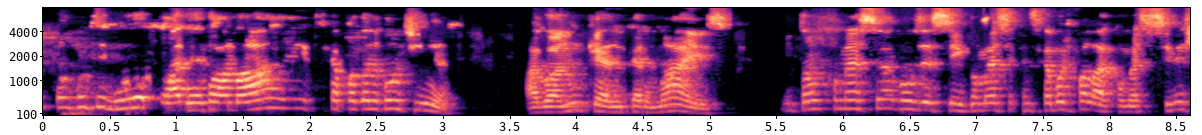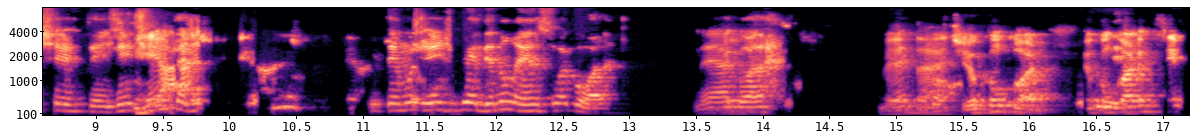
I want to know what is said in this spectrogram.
Então continua, pode reclamar e ficar pagando continha. Agora, não quero, não quero mais. Então começa, vamos dizer assim, começa, você acabou de falar, começa a se mexer. Tem gente, muita gente e tem muita gente vendendo lenço agora. Né? Agora. Verdade, eu concordo. Eu concordo que sempre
